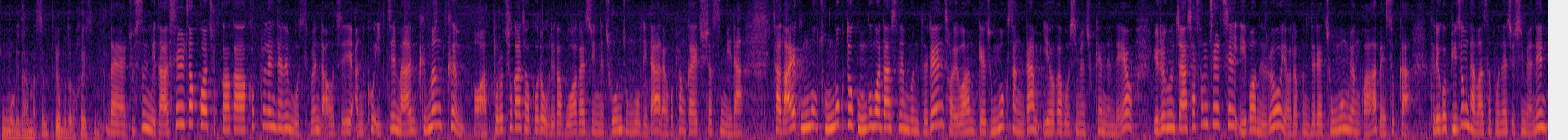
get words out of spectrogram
종목이라는 말씀 드려보도록 하겠습니다. 네, 좋습니다. 실적과 주가가 커플링되는 모습은 나오지 않고 있지만 그만큼 어, 앞으로 추가적으로 우리가 모아갈 수 있는 좋은 종목이다라고 평가해 주셨습니다. 자, 나의 종목, 종목도 궁금하다 하시는 분들은 저희와 함께 종목 상담 이어가 보시면 좋겠는데요. 유료 문자 샵 3772번으로 여러분들의 종목명과 매수가 그리고 비중 담아서 보내주시면은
